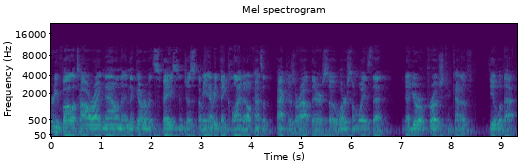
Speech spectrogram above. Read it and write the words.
pretty volatile right now in the, in the government space, and just I mean everything, climate, all kinds of factors are out there. So, what are some ways that you know your approach can kind of deal with that?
